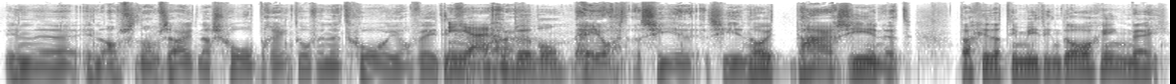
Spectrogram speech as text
in, uh, in Amsterdam-Zuid naar school brengt of in het gooien of weet ik in veel je eigen waar. bubbel. Nee joh, dat zie, je, dat zie je nooit. Daar zie je het. Dacht je dat die meeting doorging? Nee.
